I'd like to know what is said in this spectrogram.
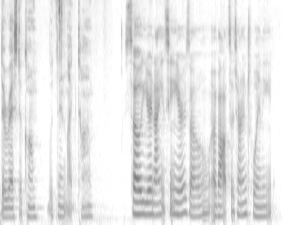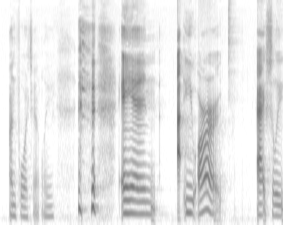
the rest will come within like time. So you're 19 years old, about to turn 20, unfortunately, and you are actually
